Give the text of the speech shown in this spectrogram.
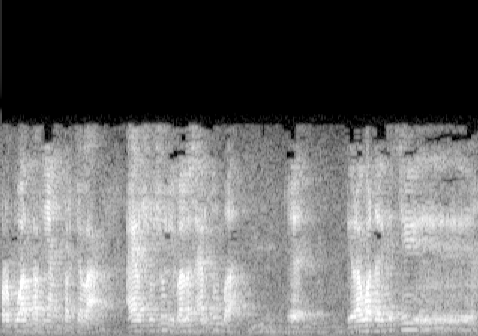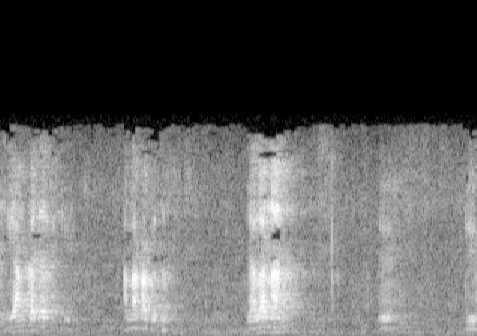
perbuatan yang tercela. Air susu dibalas air tuba. Ya. Dirawat dari kecil, diangkat dari kecil. Anak apa itu? Jalanan. Ya di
